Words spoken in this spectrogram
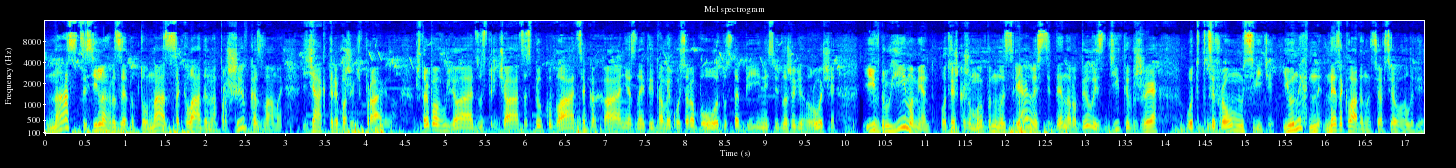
нас це сильно гризе. Тобто у нас закладена прошивка з вами, як треба жити правильно. Що треба гуляти, зустрічатися, спілкуватися, кохання, знайти там якусь роботу, стабільність, відложити гроші. І в другий момент, от я ж кажу, ми опинились в реальності, де народились діти вже от в цифровому світі. І у них не закладено цього всього в голові.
